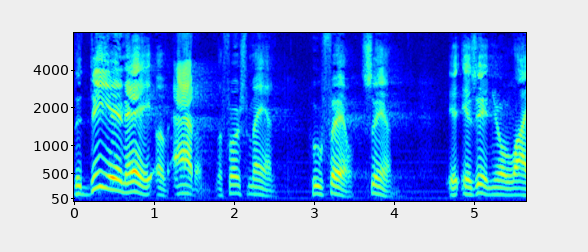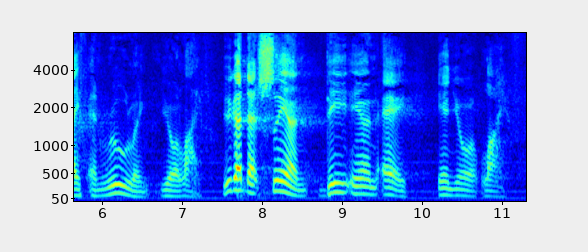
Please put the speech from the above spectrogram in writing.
The DNA of Adam, the first man who fell, sin, is in your life and ruling your life. You got that sin DNA in your life.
